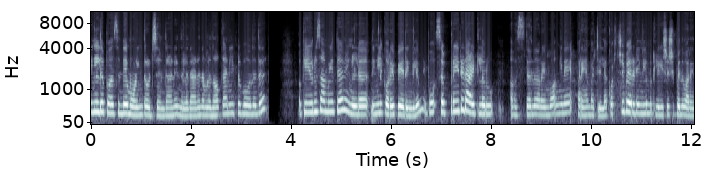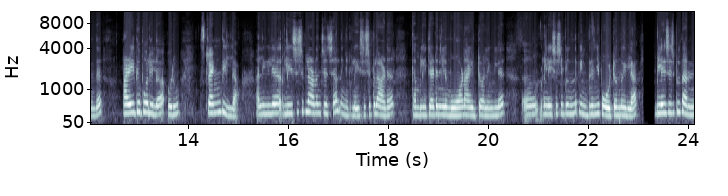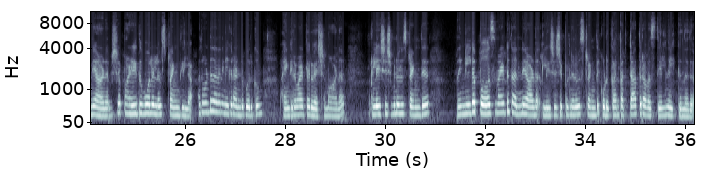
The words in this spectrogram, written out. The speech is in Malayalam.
നിങ്ങളുടെ പേഴ്സന്റെ മോർണിംഗ് തോട്ട്സ് എന്താണ് എന്നുള്ളതാണ് നമ്മൾ നോക്കാനായിട്ട് പോകുന്നത്. ഓക്കെ ഈ ഒരു സമയത്ത് നിങ്ങളുടെ നിങ്ങൾ കുറേ പേരെങ്കിലും ഇപ്പോൾ സെപ്പറേറ്റഡ് ആയിട്ടുള്ളൊരു അവസ്ഥ എന്ന് പറയുമ്പോൾ അങ്ങനെ പറയാൻ പറ്റില്ല. കുറച്ച് പേരുടെയെങ്കിലും റിലേഷൻഷിപ്പ് എന്ന് പറയുന്നത് പഴയതുപോലുള്ള ഒരു സ്ട്രെങ്ത് ഇല്ല. അല്ലെങ്കിൽ റിലേഷൻഷിപ്പിലാണെന്ന് ചോദിച്ചാൽ നിങ്ങൾ റിലേഷൻഷിപ്പിലാണ് കംപ്ലീറ്റ് ആയിട്ട് നിങ്ങൾ മൂവ് ഓൺ ആയിട്ടോ അല്ലെങ്കിൽ റിലേഷൻഷിപ്പിൽ നിന്ന് പിന്തിരിഞ്ഞ് പോയിട്ടൊന്നുമില്ല. റിലേഷൻഷിപ്പിൽ തന്നെയാണ്. പക്ഷേ പഴയതുപോലുള്ള സ്ട്രെങ്ത് ഇല്ല. അതുകൊണ്ട് തന്നെ നിങ്ങൾക്ക് രണ്ടുപേർക്കും ഭയങ്കരമായിട്ടൊരു വിഷമമാണ്. റിലേഷൻഷിപ്പിനൊരു സ്ട്രെങ്ത് നിങ്ങളുടെ പേഴ്സണായിട്ട് തന്നെയാണ് റിലേഷൻഷിപ്പിനൊരു സ്ട്രെങ്ത് കൊടുക്കാൻ പറ്റാത്തൊരവസ്ഥയിൽ നിൽക്കുന്നത്.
